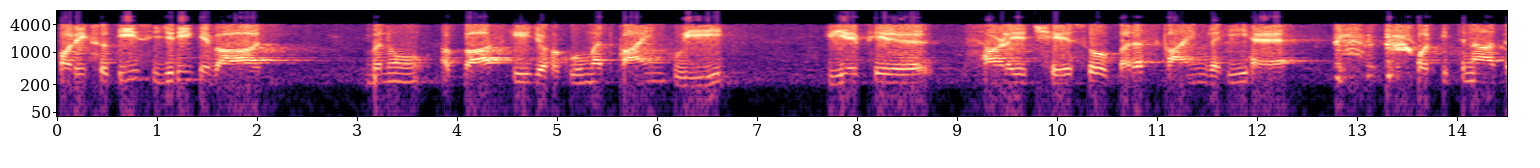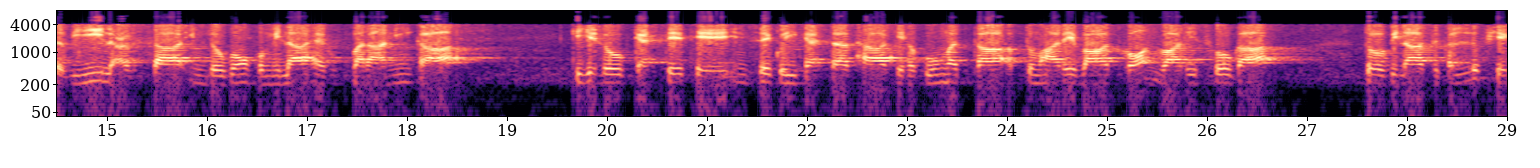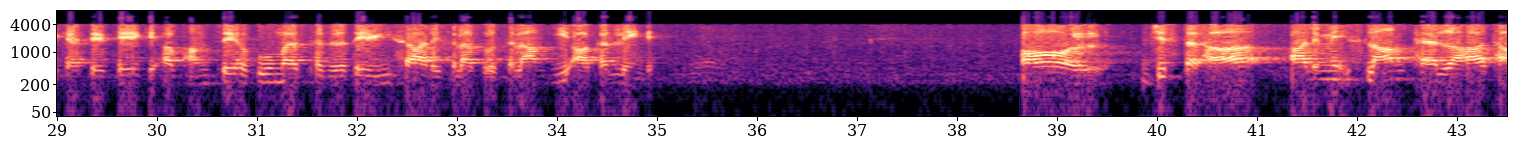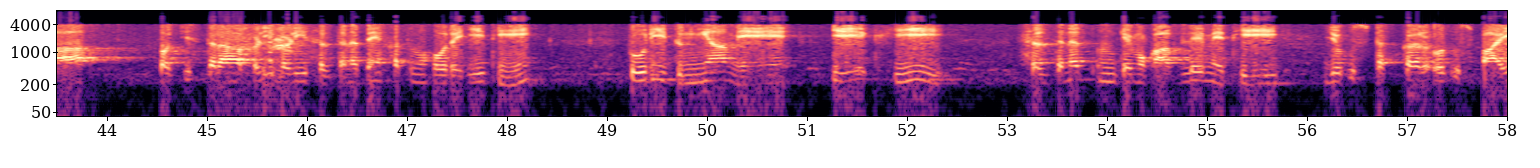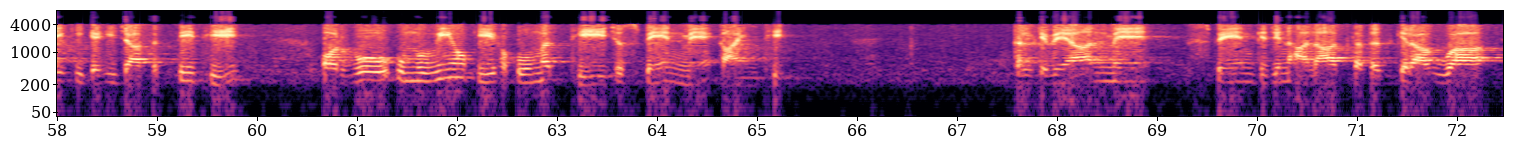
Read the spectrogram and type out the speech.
اور ایک سو تیس ہجری کے بعد بنو عباس کی جو حکومت قائم ہوئی، یہ پھر ساڑھے چھ سو برس قائم رہی ہے اور اتنا طویل عرصہ ان لوگوں کو ملا ہے حکمرانی کا کہ یہ لوگ کہتے تھے، ان سے کوئی کہتا تھا کہ حکومت کا اب تمہارے بعد کون وارث ہوگا؟ تو بلا تکلف یہ کہتے تھے کہ اب ہم سے حکومت حضرت عیسیٰ علیہ السلاۃ والسلام ہی آ کر لیں گے۔ اور جس طرح عالم اسلام پھیل رہا تھا اور جس طرح بڑی بڑی سلطنتیں ختم ہو رہی تھیں، پوری دنیا میں ایک ہی سلطنت ان کے مقابلے میں تھی۔ جو اس ٹکر اور اس پائے کی کہی جا سکتی تھی اور وہ امویوں کی حکومت تھی جو اسپین میں قائم تھی۔ کل کے بیان میں اسپین کے جن حالات کا تذکرہ ہوا،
